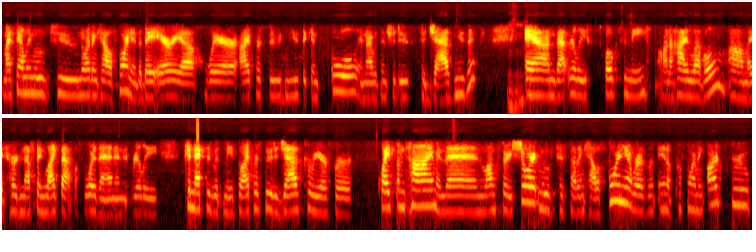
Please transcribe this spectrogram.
my family moved to Northern California, the Bay Area, where I pursued music in school and I was introduced to jazz music. Mhm. And that really spoke to me on a high level. Um, I'd heard nothing like that before then, and it really connected with me. So I pursued a jazz career for quite some time, and then, long story short, moved to Southern California, where I was in a performing arts group.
